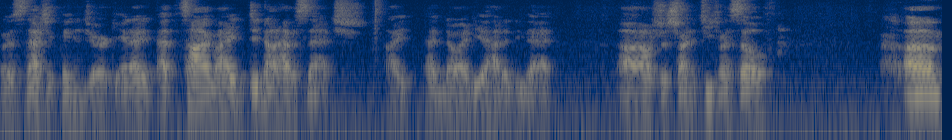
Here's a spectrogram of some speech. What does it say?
a snatch and clean and jerk. And I at the time I did not have a snatch. I had no idea how to do that. Uh, I was just trying to teach myself. Um,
